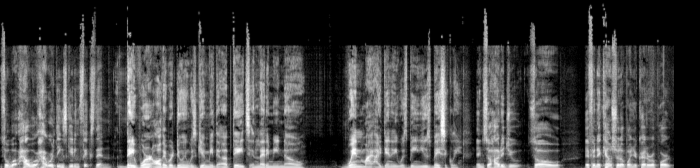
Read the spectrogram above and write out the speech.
So what? How how were things getting fixed then? they weren't all they were doing was giving me the updates and letting me know when my identity was being used basically And so how did you? So if an account showed up on your credit report,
